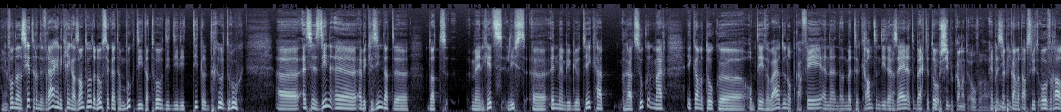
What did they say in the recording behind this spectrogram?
Ja. Ik vond dat een schitterende vraag en ik kreeg als antwoord een hoofdstuk uit een boek die dat, hoofd- die, die, die titel dro- droeg. Eh, en sindsdien eh, heb ik gezien dat, dat mijn gids liefst in mijn bibliotheek gaat, gaat zoeken, maar ik kan het ook eh, om het even waar doen op café en, en dan met de kranten die daar Ja. zijn, het werkt het In ook. principe kan het overal. In principe kan het absoluut overal.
